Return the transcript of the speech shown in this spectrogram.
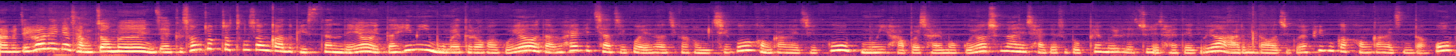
다음에 이제 혈액의 장점은 이제 그 성격적 특성과도 비슷한데요. 일단 힘이 몸에 들어가고요. 그 다음에 활기차지고 에너지가 넘치고 건강해지고 몸이 밥을 잘 먹고요. 순환이 잘 돼서 노폐물 배출이 잘 되고요. 아름다워지고요. 피부가 건강해진다고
